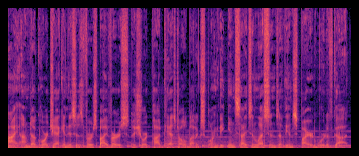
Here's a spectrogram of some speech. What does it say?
Hi, I'm Doug Horchak, and this is Verse by Verse, a short podcast all about exploring the insights and lessons of the inspired Word of God.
